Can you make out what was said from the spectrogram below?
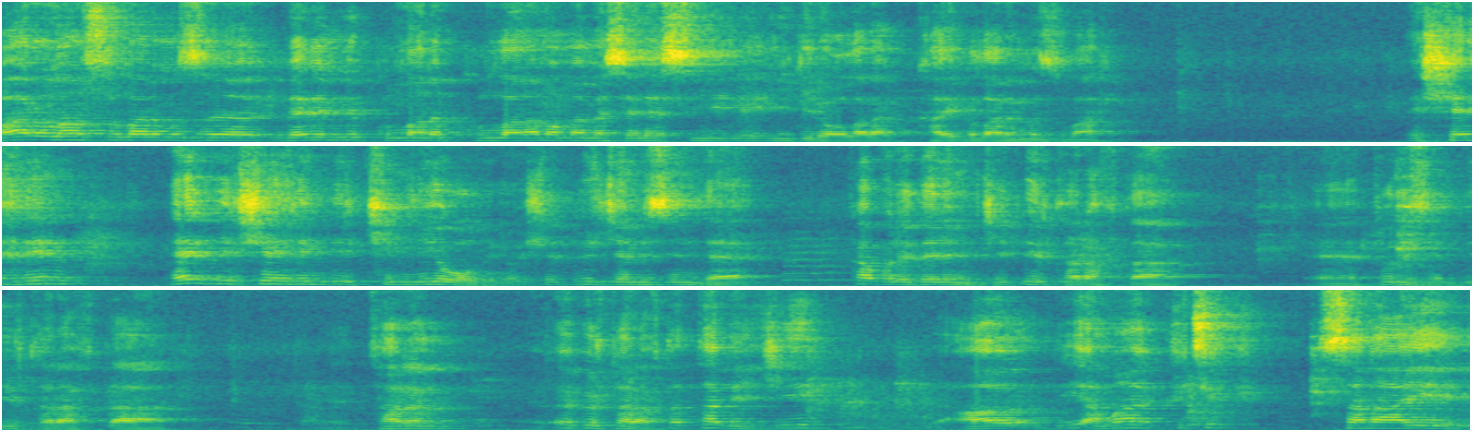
Var olan sularımızı verimli kullanıp kullanamama meselesiyle ilgili olarak kaygılarımız var. E, şehrin, her bir şehrin bir kimliği oluyor. İşte Düzce'mizin de kabul edelim ki bir tarafta e, turizm, bir tarafta e, tarım, öbür tarafta tabii ki ağır değil ama küçük sanayi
